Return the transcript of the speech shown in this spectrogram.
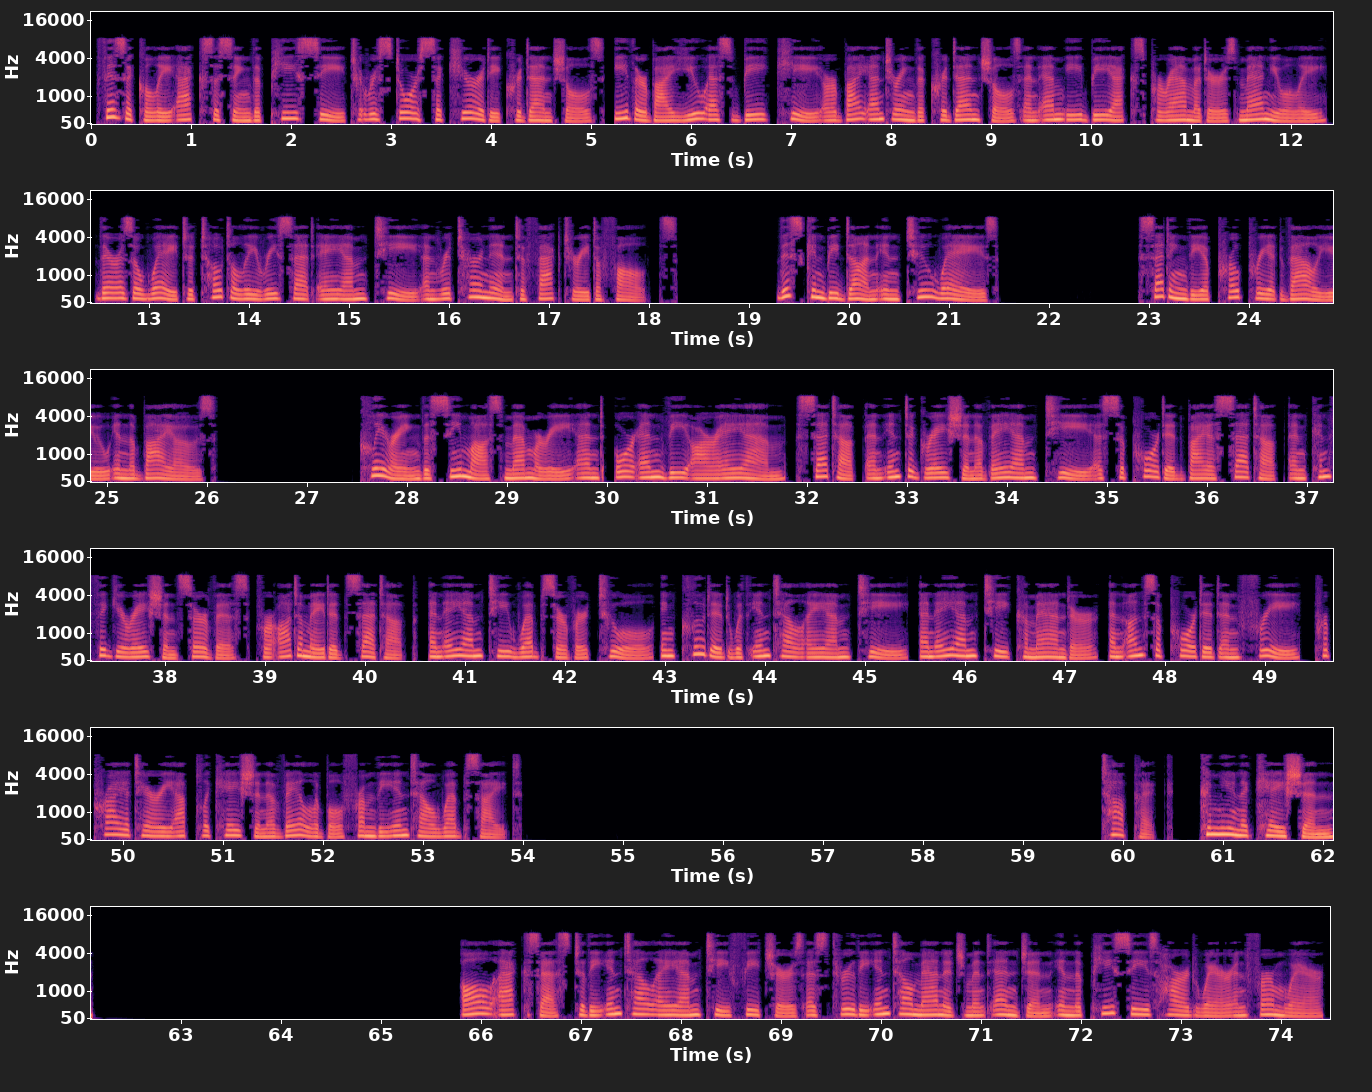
Physically accessing the PC to restore security credentials, either by USB key or by entering the credentials and MEBX parameters manually, there is a way to totally reset AMT and return in to factory defaults. This can be done in two ways. Setting the appropriate value in the BIOS clearing the CMOS memory and, or NVRAM, setup and integration of AMT is supported by a setup and configuration service for automated setup, an AMT webserver tool included with Intel AMT, an AMT Commander, an unsupported and free, proprietary application available from the Intel website. Topic: Communication. All access to the Intel AMT features is through the Intel Management Engine in the PC's hardware and firmware.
